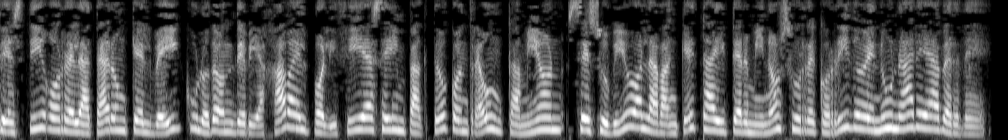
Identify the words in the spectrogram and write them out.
Testigos relataron que el vehículo donde viajaba el policía se impactó contra un camión, se subió a la banqueta y terminó su recorrido en un área verde.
